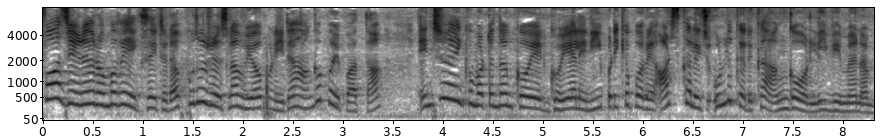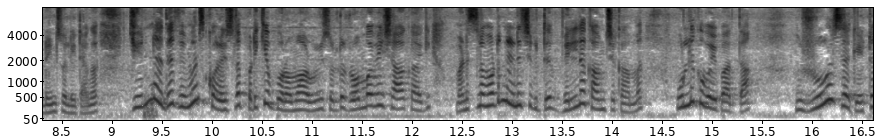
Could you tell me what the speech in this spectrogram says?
ஃபர்ஸ்ட் டேனு ரொம்பவே எக்ஸைட்டடாக புது ட்ரெஸ்லாம் வியோ பண்ணிவிட்டு அங்கே போய் பார்த்தா என்ஜினியரிங்க்கு மட்டும்தான் கோயட் கொயாலே நீ படிக்க போகிற ஆர்ட்ஸ் காலேஜ் உள்ளுக்கு இருக்க அங்கே ஒன்லி விமன் அப்படின்னு சொல்லிட்டாங்க. என்னது விமன்ஸ் காலேஜில் படிக்க போகிறோமா அப்படின்னு சொல்லிட்டு ரொம்பவே ஷாக் ஆகி மனசில் மட்டும் நினச்சிக்கிட்டு வெளில காமிச்சிக்காம உள்ளுக்கு போய் பார்த்தா ரூல்ஸை கேட்டு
